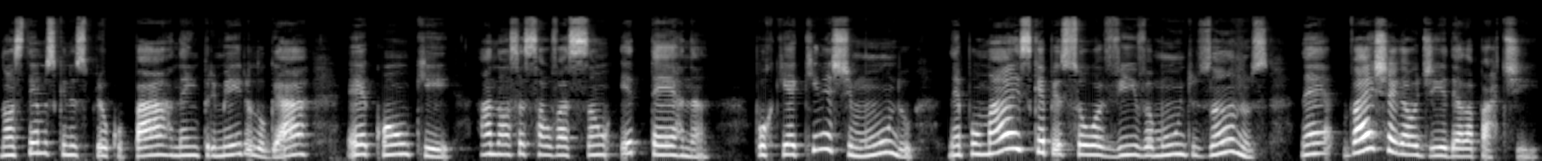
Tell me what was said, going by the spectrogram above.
nós temos que nos preocupar, né, em primeiro lugar, é com o que? A nossa salvação eterna. Porque aqui neste mundo, né, por mais que a pessoa viva muitos anos, né, vai chegar o dia dela partir.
